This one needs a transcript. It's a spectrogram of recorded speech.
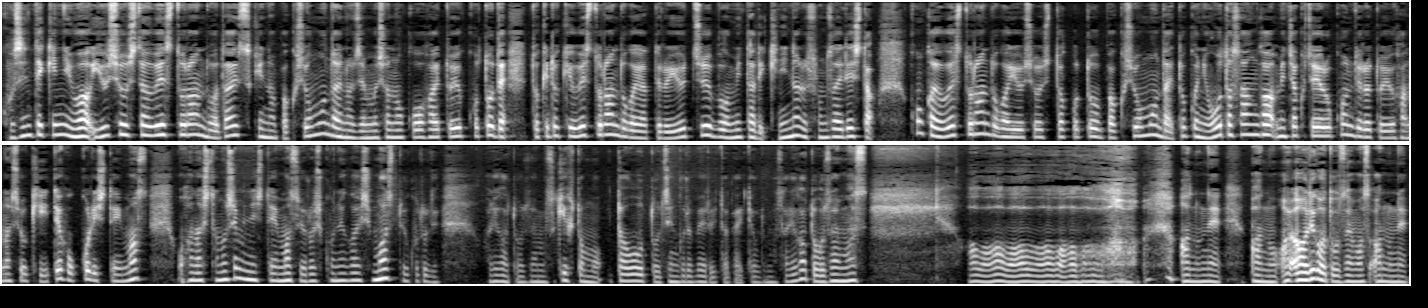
個人的には優勝したウエストランドは大好きな爆笑問題の事務所の後輩ということで時々ウエストランドがやってる YouTube を見たり気になる存在でした。今回ウエストランドが優勝したことを爆笑問題特に太田さんがめちゃくちゃ喜んでるという話を聞いてほっこりしています。お話楽しみにしています。よろしくお願いします。ということでありがとうございます。ギフトも歌おうとジングルベールいただいております。ありがとうございます。あわあわあわあわあわあわ。あのねあのあありがとうございます。あのね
